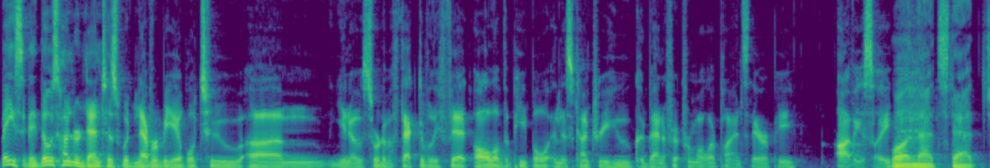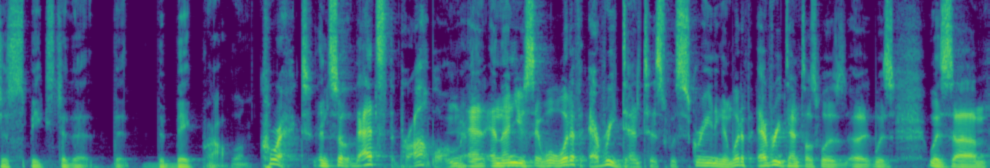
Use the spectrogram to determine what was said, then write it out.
basically those 100 dentists would never be able to um, you know sort of effectively fit all of the people in this country who could benefit from oral appliance therapy obviously Well, and that stat just speaks to the the, the big problem. Correct. And so that's the problem. And, and then you say, well, what if every dentist was screening, and what if every dentist was uh, was was um,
